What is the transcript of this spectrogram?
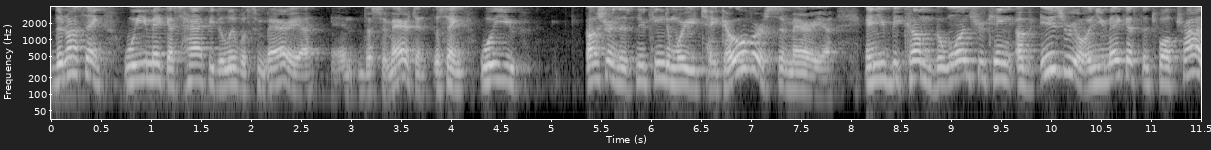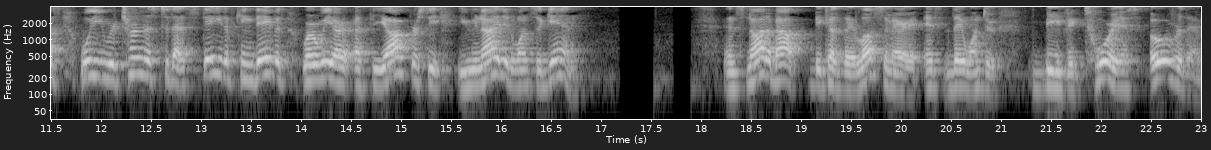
they're not saying, Will you make us happy to live with Samaria and the Samaritans? They're saying, Will you usher in this new kingdom where you take over Samaria and you become the one true king of Israel and you make us the 12 tribes? Will you return us to that state of King David where we are a theocracy united once again? And it's not about because they love Samaria, it's they want to be victorious over them.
